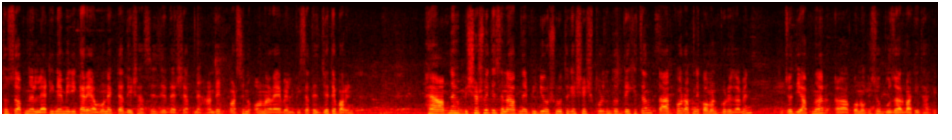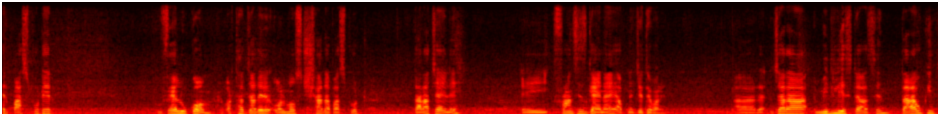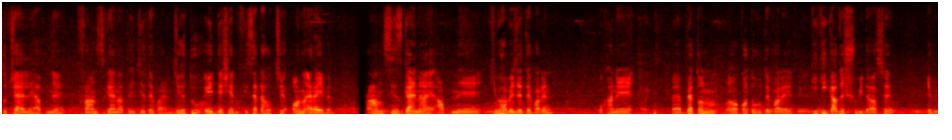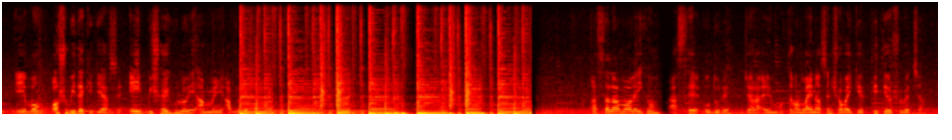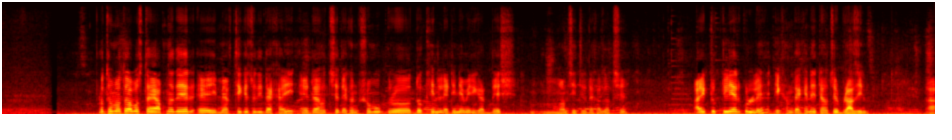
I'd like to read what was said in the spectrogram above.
অথচ আপনার ল্যাটিন আমেরিকার এমন একটা দেশ আছে যে দেশে আপনি হান্ড্রেড পার্সেন্ট অনারাইভেল ভিসাতে যেতে পারেন। হ্যাঁ আপনি বিশ্বাস হইতেছে না, আপনি ভিডিও শুরু থেকে শেষ পর্যন্ত দেখে যান, তারপর আপনি কমেন্ট করে যাবেন, যদি আপনার কোনো কিছু বোঝার বাকি থাকে। পাসপোর্টের ভ্যালু কম, অর্থাৎ যাদের অলমোস্ট সাদা পাসপোর্ট, তারা চাইলে এই ফ্রান্সিস গায়নায় আপনি যেতে পারেন। আর যারা মিডল ইস্টে আছেন, তারাও কিন্তু চাইলে আপনি ফ্রান্স গায়নাতে যেতে পারেন। যেহেতু এই দেশের ভিসাটা হচ্ছে অন অ্যারাইভেল ফ্রান্সিস গায়নায় আপনি কীভাবে যেতে পারেন? ওখানে বেতন কত হতে পারে? কি কি কাজের সুবিধা আছে? এবং অসুবিধা কি কি আছে? এই বিষয়গুলোই আমি আপনাদের আসসালামু আলাইকুম। আছে ও দূরে যারা এই মুহূর্তে অনলাইন আছেন, সবাইকে প্রীতীয় শুভেচ্ছা। প্রথমত অবস্থায় আপনাদের এই ম্যাপ থেকে যদি দেখাই, এটা হচ্ছে দেখুন সমগ্র দক্ষিণ ল্যাটিন আমেরিকার দেশ, মানচিত্রে দেখা যাচ্ছে। আর একটু ক্লিয়ার করলে এখানে দেখেন, এটা হচ্ছে ব্রাজিল।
